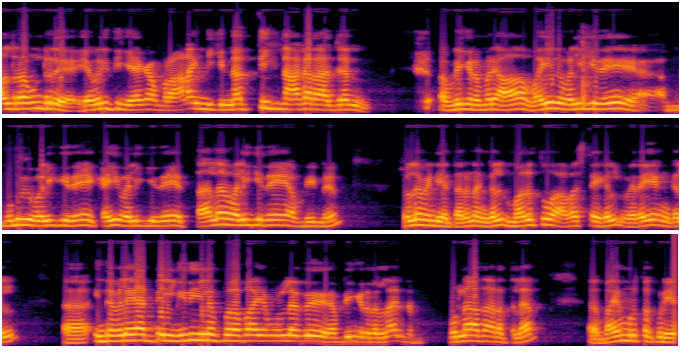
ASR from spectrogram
ஆல்ரவுண்டரு எவ்ரி திங் ஏகாம்பரம். ஆனா இன்னைக்கு நத்திங் நாகராஜன் அப்படிங்கிற மாதிரி ஆ வயிறு வலிக்குதே முதுகு வலிக்குதே கை வலிக்குதே தலை வலிக்குதே அப்படின்னு சொல்ல வேண்டிய தருணங்கள் மருத்துவ அவஸ்தைகள் விரயங்கள் இந்த விளையாட்டில் நிதி இழப்பு அபாயம் உள்ளது அப்படிங்கிறதெல்லாம் இந்த பொருளாதாரத்துல பயமுறுத்தக்கூடிய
